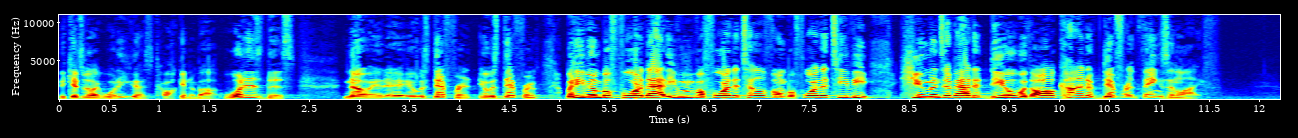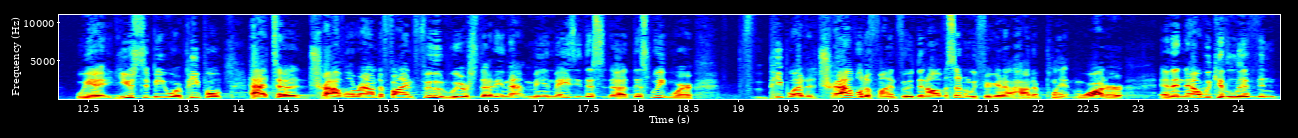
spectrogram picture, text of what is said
The kids are like, "What are you guys talking about? What is this?" No, it, it was different. It was different. But even before that, even before the telephone, before the TV, humans have had to deal with all kind of different things in life. We used to be where people had to travel around to find food. We were studying that, me and Maisie, this, uh, this week, where people had to travel to find food. Then all of a sudden we figured out how to plant and water. And then now we could live in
